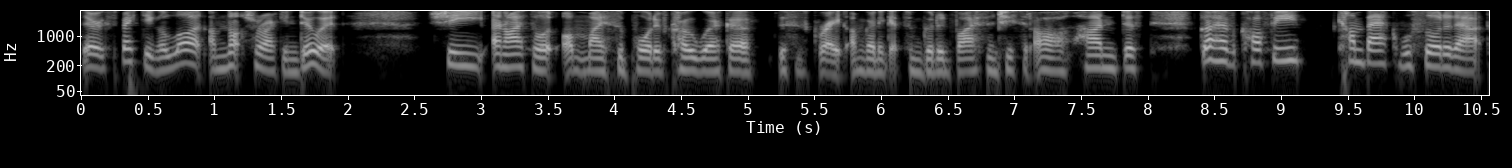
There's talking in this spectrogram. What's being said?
they're expecting a lot. I'm not sure I can do it. She and I thought, oh, my supportive coworker, this is great. I'm going to get some good advice. And she said, Oh, hun, just go have a coffee, come back, we'll sort it out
